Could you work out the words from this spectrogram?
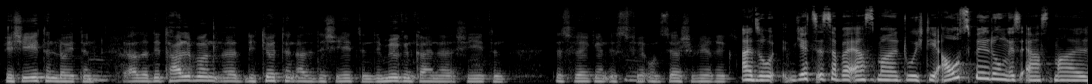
für Schiiten-Leute. Mhm. Also die Taliban, äh, die töten also die Schiiten, die mögen keine Schiiten. Deswegen ist für uns sehr schwierig. Also jetzt ist aber erstmal durch die Ausbildung ist erstmal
